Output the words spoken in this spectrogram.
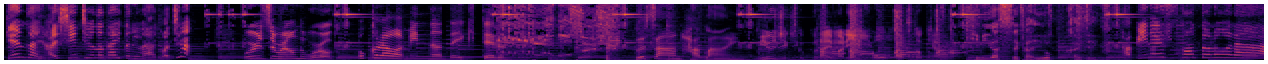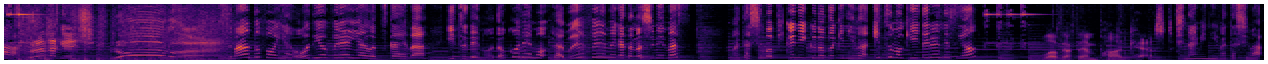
現在配信中のタイトルはこちら。Words around the world. 僕らはみんなで生きてるプサンホットライン。ミュージックプライマリー4ポッドキャスト君が世界を変えていく。ハピネスコントローラースマートフォンやオーディオプレイヤーを使えばいつでもどこでもラブ f m が楽しめます。私もピクニックの時にはいつも聞いてるんですよ。Love FM Podcast. ちなみに私は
